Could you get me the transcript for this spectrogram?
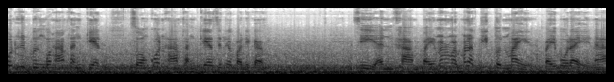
คนอื่นเบิ่งบ่หามถังแก๊สสองคนหามถังแก๊สเสร็จแล้วบัดนี้ก็สิอันข้ามไปมันมันมันติดต้นไม้ไปบ่ได้นะ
